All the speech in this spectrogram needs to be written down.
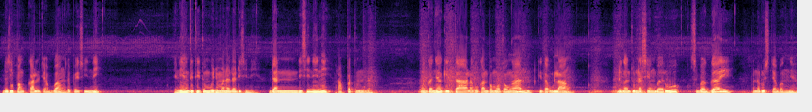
Dari pangkal cabang sampai sini ini yang titik tumbuh cuma ada di sini. Dan di sini ini rapat teman-teman makanya kita lakukan pemotongan kita ulang dengan tunas yang baru sebagai penerus cabangnya.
